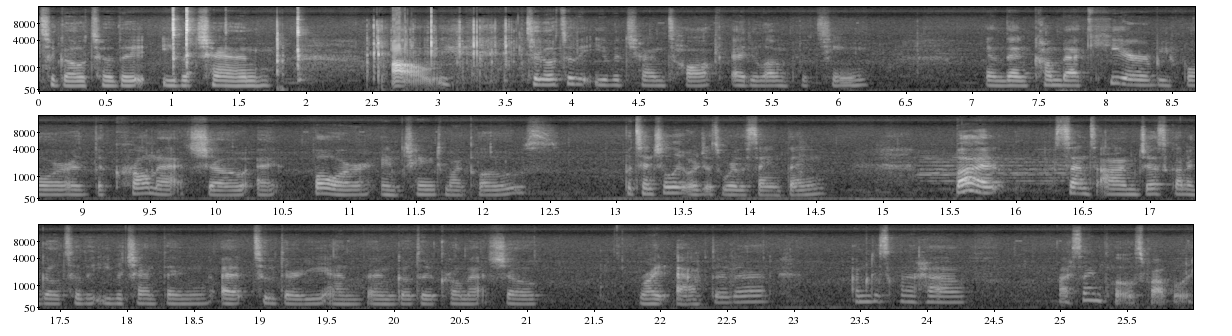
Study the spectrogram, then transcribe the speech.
to go to the Eva Chen, um, to go to the Eva Chen talk at 11:15, and then come back here before the Chromat show at four and change my clothes, potentially, or just wear the same thing. But since I'm just gonna go to the Eva Chen thing at 2:30 and then go to the Chromat show right after that, I'm just gonna have my same clothes probably.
